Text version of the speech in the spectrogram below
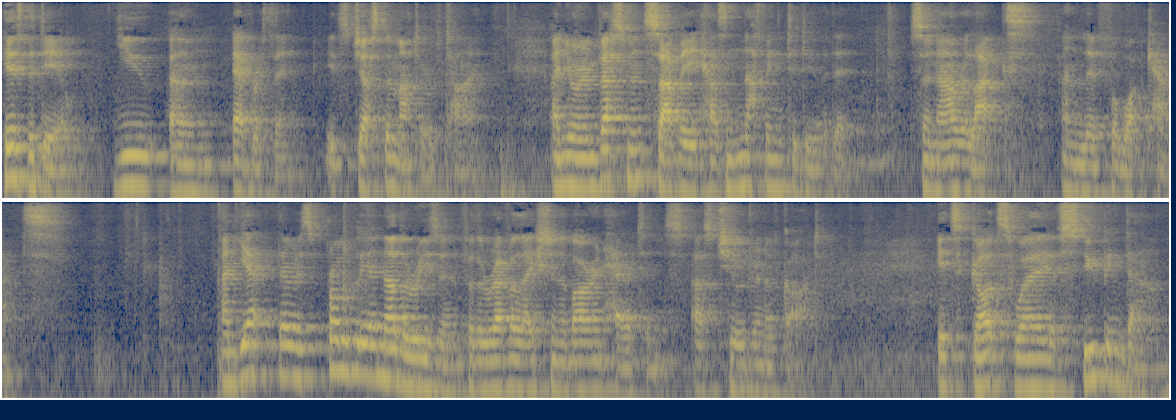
Here's the deal you own everything, it's just a matter of time. And your investment savvy has nothing to do with it. So now relax and live for what counts. And yet, there is probably another reason for the revelation of our inheritance as children of God. It's God's way of stooping down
